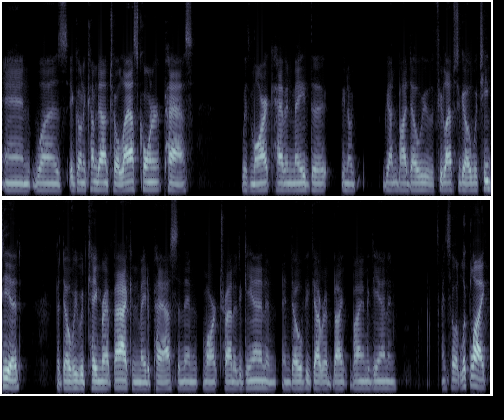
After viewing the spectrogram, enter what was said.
and was it going to come down to a last corner pass with Marc having made the you know gotten by Dovi with a few laps to go, which he did, but Dovi would came right back and made a pass, and then Marc tried it again, and, and Dovi got right back by him again, and and so it looked like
